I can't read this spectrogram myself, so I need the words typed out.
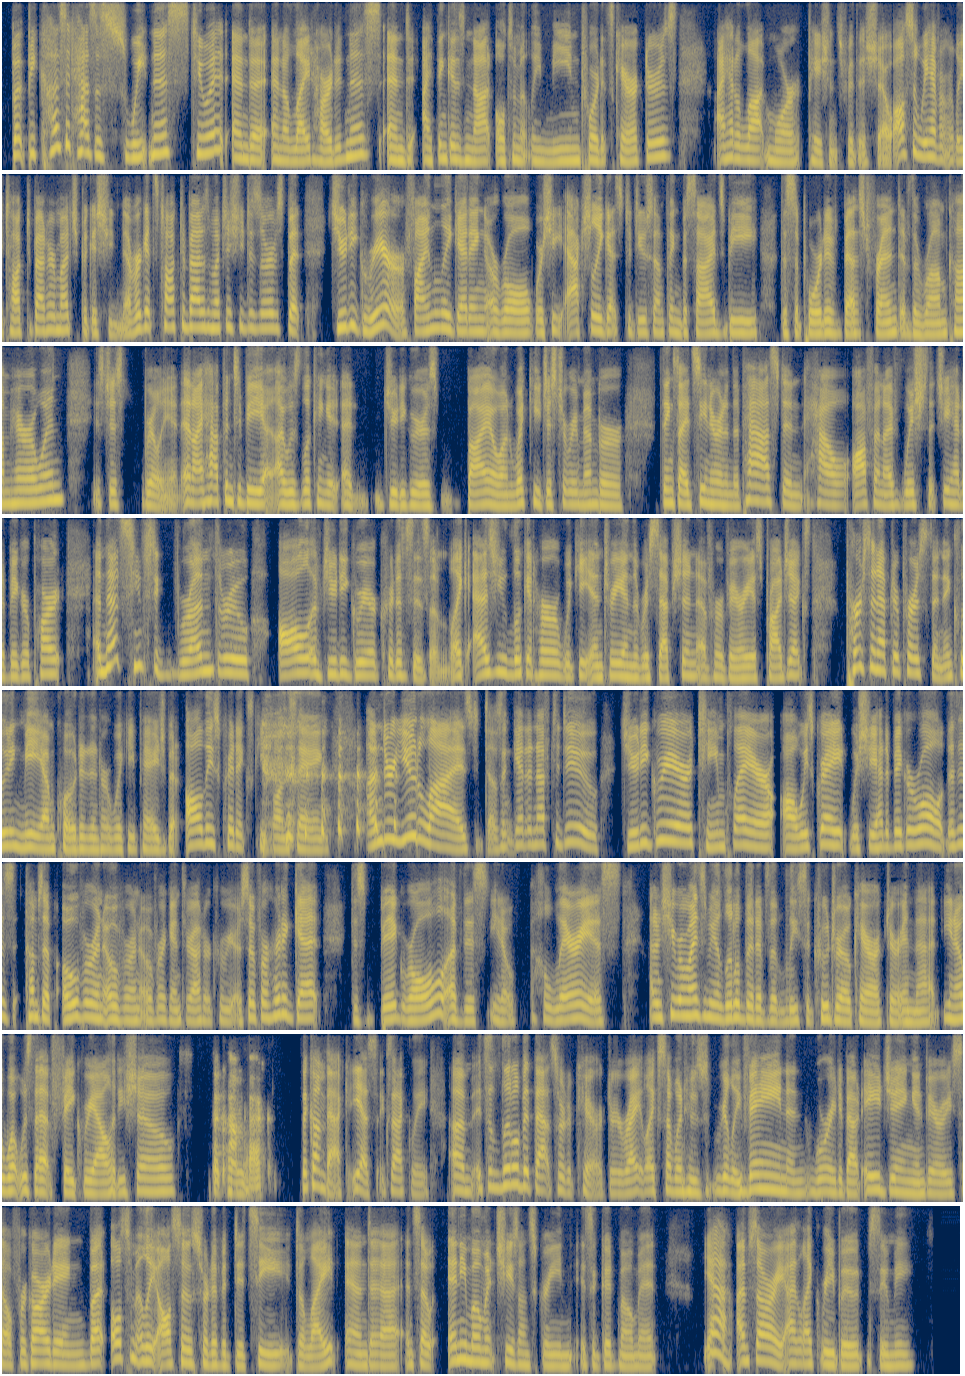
But because it has a sweetness to it and a, and a lightheartedness, and I think is not ultimately mean toward its characters, I had a lot more patience for this show. Also, we haven't really talked about her much because she never gets talked about as much as she deserves. But Judy Greer finally getting a role where she actually gets to do something besides be the supportive best friend of the rom com heroine is just brilliant. And I happen to be, I was looking at, at Judy Greer's bio on Wiki just to remember things I'd seen her in in the past and how often I've wished that she had a bigger part. And that seems to run through all of Judy Greer criticism. Like as you look at her wiki entry and the reception of her various projects, person after person, including me, I'm quoted in her wiki page, but all these critics keep on saying underutilized, doesn't get enough to do. Judy Greer, team player, always great. Wish she had a bigger role. This is comes up over and over and over again throughout her career. So for her to get this big role of this, you know, hilarious, I don't she reminds me a little bit of the Lisa Kudrow character in that, you know, what was that fake reality show? The comeback. The comeback. Yes, exactly. Um, it's a little bit that sort of character, right? Like someone who's really vain and worried about aging and very self-regarding, but ultimately also sort of a ditzy delight. And uh, and so any moment she's on screen is a good moment. Yeah, I'm sorry. I like reboot. Sue me.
